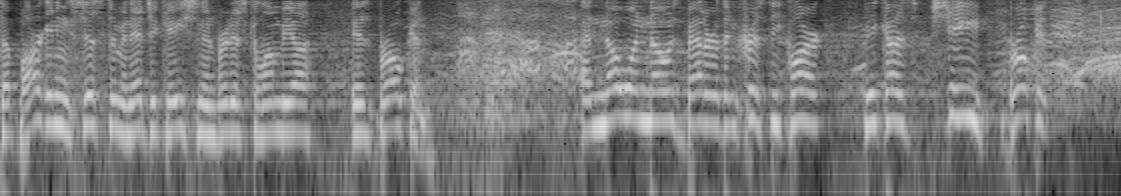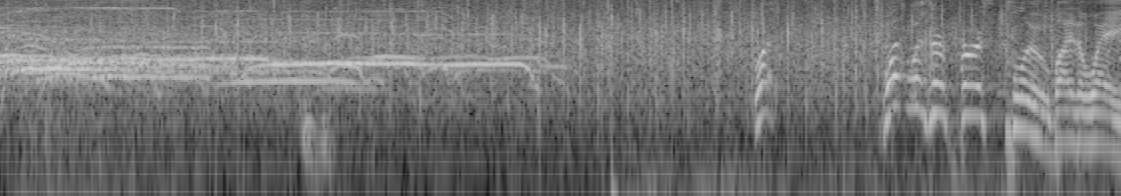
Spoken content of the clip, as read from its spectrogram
the bargaining system in education in British Columbia is broken. And no one knows better than Christy Clark because she broke it. What? What was her first clue, by the way?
